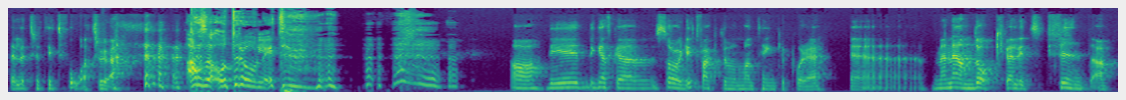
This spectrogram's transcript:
eller 32 tror jag. Alltså otroligt. ja, det är ett ganska sorgligt faktum om man tänker på det. Eh, men ändå väldigt fint att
